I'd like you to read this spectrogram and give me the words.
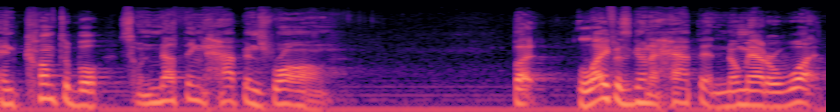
and comfortable so nothing happens wrong. But life is going to happen no matter what.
